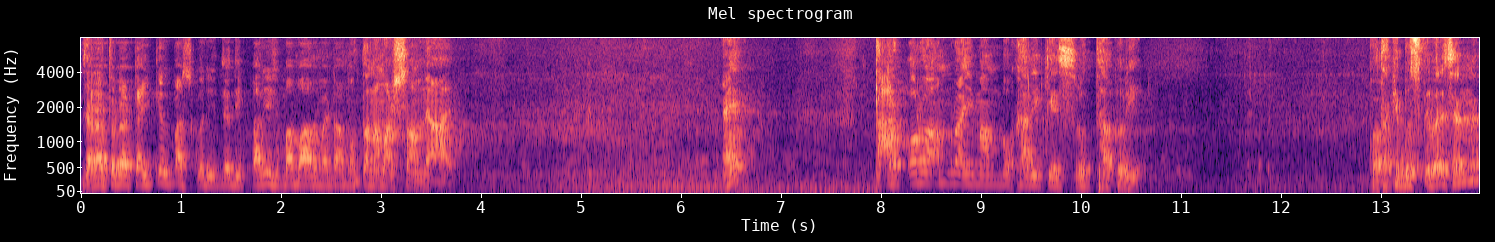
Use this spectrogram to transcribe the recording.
যারা তোরা টাইটেল পাস করি যদি পারিস বাবা আর মেটার মতন আমার সামনে আয়। হ্যাঁ? তারপরও আমরা ইমাম বোখারিকে শ্রদ্ধা করি। কথা কি বুঝতে পেরেছেন না?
